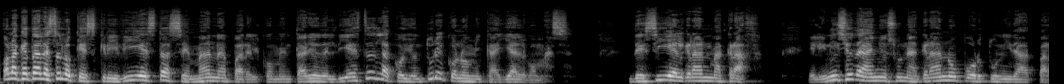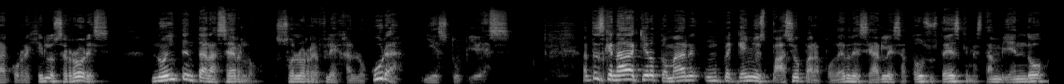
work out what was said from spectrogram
Hola, ¿qué tal? Esto es lo que escribí esta semana para el comentario del día. Esta es la coyuntura económica y algo más. Decía el gran McCraff, el inicio de año es una gran oportunidad para corregir los errores. No intentar hacerlo, solo refleja locura y estupidez. Antes que nada, quiero tomar un pequeño espacio para poder desearles a todos ustedes que me están viendo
